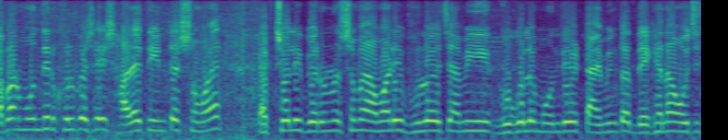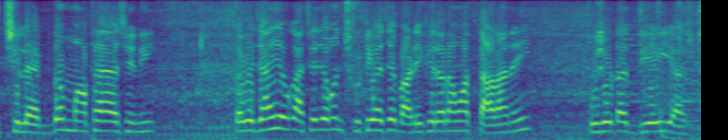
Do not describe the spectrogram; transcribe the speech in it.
আবার মন্দির খুলবে সেই সাড়ে তিনটের সময়। অ্যাকচুয়ালি বেরোনোর সময় আমারই ভুল হয়েছে, আমি গুগলে মন্দিরের টাইমিংটা দেখে নেওয়া উচিত ছিল, একদম মাথায় আসেনি। তবে যাই হোক আছে যখন ছুটি আছে, বাড়ি ফেরার আমার তাড়া নেই। পুজোটা দিয়েই আসব।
